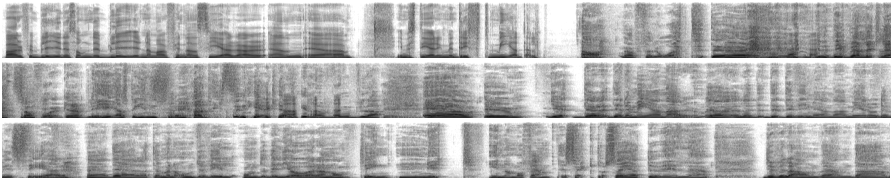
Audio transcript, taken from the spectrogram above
varför blir det som det blir när man finansierar en eh, investering med driftmedel? Ja, ja förlåt. Det, det, det, är väldigt lätt som folk att bli helt insnöad i sin egen lilla bubbla. Eh, eh, det, det det menar, eller det, det, vi menar mer och det vi ser, eh, det är att ja, men om, du vill, om du vill göra någonting nytt inom offentlig sektor. Säg att du vill, eh, du vill använda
